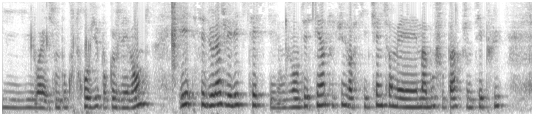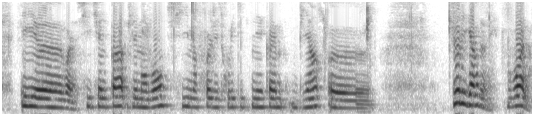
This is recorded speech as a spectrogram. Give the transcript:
ils, ils sont beaucoup trop vieux pour que je les vende. Et ces deux-là, je vais les tester. Donc, je vais en tester un tout de suite, voir s'ils tiennent sur ma bouche ou pas. Je ne sais plus. Et euh, voilà, s'ils tiennent pas, je les m'en vends. Si, ma foi, j'ai trouvé qu'ils tenaient quand même bien, euh, je les garderai. Voilà.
